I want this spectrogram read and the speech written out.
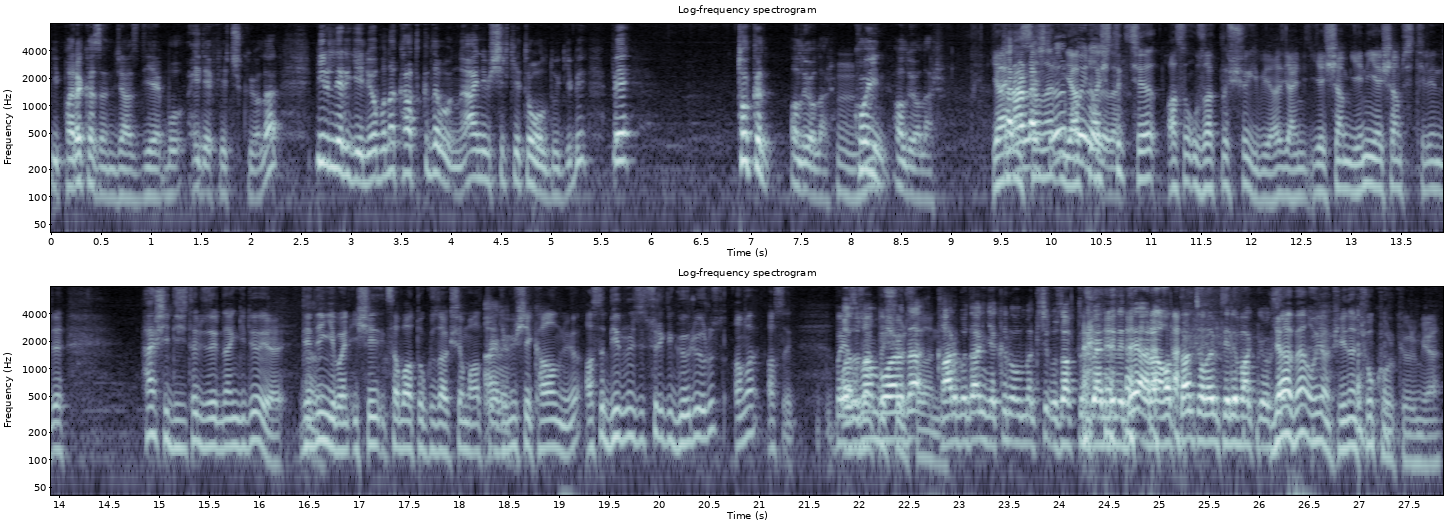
bir para kazanacağız diye bu hedefle çıkıyorlar. Birileri geliyor buna katkıda bulunuyor aynı bir şirketi olduğu gibi ve token alıyorlar, coin alıyorlar. Yani insanlar yaklaştıkça aslında uzaklaşıyor gibi ya. Yani yaşam yeni yaşam stilinde her şey dijital üzerinden gidiyor ya. Dediğin gibi hani işe sabah 9 akşam 6 Aynen. gibi bir şey kalmıyor. Aslında birbirimizi sürekli görüyoruz ama aslında O bayağı zaman bu arada falan. kargodan yakın olmak için uzak dur benden de ara alttan çala bir telif hakkı yoksa. Ya ben hocam şeyden çok korkuyorum ya.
